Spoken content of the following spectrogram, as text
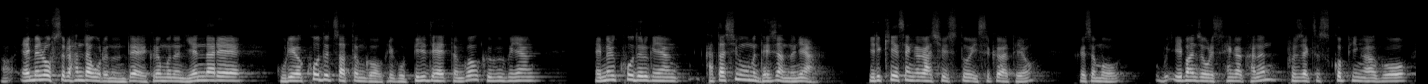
어, MLOps를 한다고 그러는데 그러면은 옛날에 우리가 코드 짰던 거 그리고 build 했던 거 그거 그냥 ML 코드를 그냥 갖다 심으면 되지 않느냐 이렇게 생각하실 수도 있을 것 같아요. 그래서 뭐 일반적으로 생각하는 프로젝트 scoping하고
